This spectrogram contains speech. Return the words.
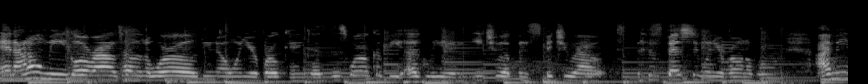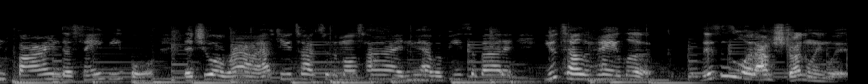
And I don't mean go around telling the world, you know, when you're broken, because this world could be ugly and eat you up and spit you out, especially when you're vulnerable. I mean, find the same people that you're around. After you talk to the Most High and you have a peace about it, you tell them, hey, look, this is what I'm struggling with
